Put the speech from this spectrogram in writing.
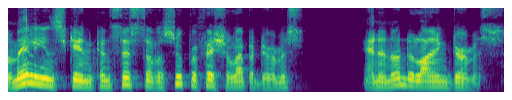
Mammalian skin consists of a superficial epidermis and an underlying dermis.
